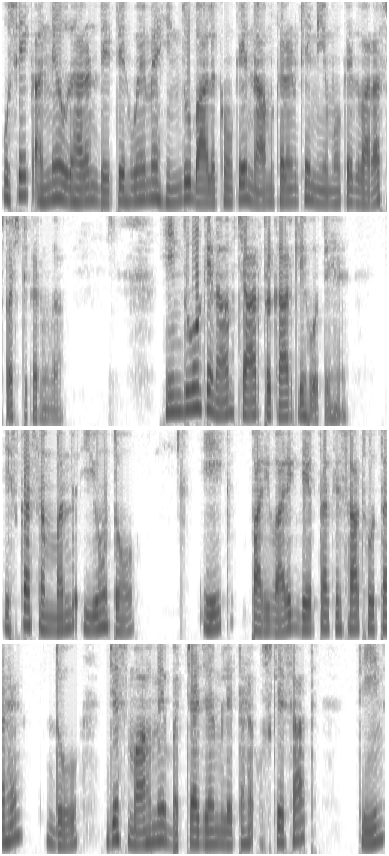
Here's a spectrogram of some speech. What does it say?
उसे एक अन्य उदाहरण देते हुए मैं हिंदू बालकों के नामकरण के नियमों के द्वारा स्पष्ट करूँगा। हिंदुओं के नाम चार प्रकार के होते हैं। इसका संबंध यूँ तो एक, पारिवारिक देवता के साथ होता है, दो, जिस माह में बच्चा जन्म लेता है उसके साथ, तीन,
